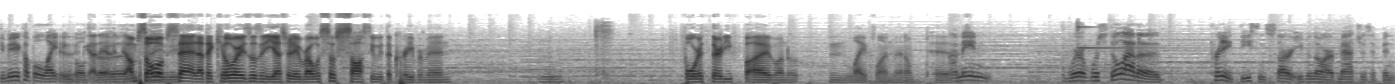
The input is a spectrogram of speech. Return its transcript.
Give me a couple lightning bolts, God bro. damn it. that'd I'm so crazy. upset that the kill raise wasn't yesterday, bro. I was so saucy with the Kraber, man. Mm. 435 on a in Lifeline, man. I'm pissed. I mean, we're we're still at a pretty decent start, even though our matches have been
